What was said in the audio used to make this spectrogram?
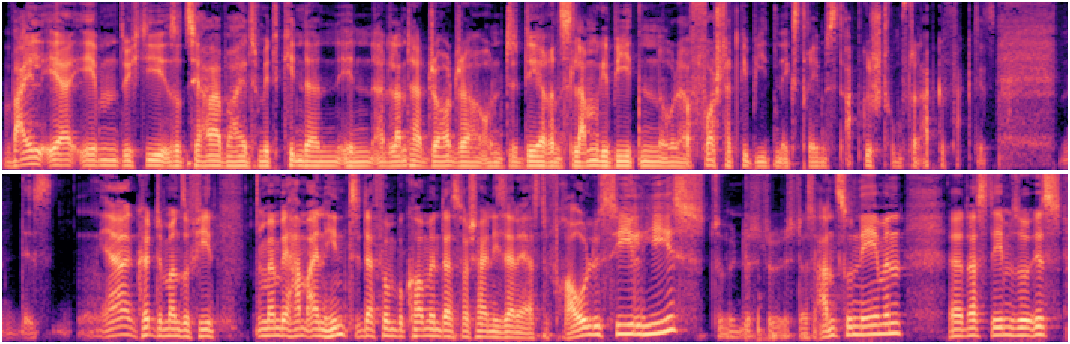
weil er eben durch die Sozialarbeit mit Kindern in Atlanta, Georgia und deren Slumgebieten oder Vorstadtgebieten extremst abgestumpft und abgefuckt ist. Das, ja, könnte man so viel. Ich meine, wir haben einen Hint davon bekommen, dass wahrscheinlich seine erste Frau Lucille hieß. Zumindest ist das anzunehmen, äh, dass dem so ist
